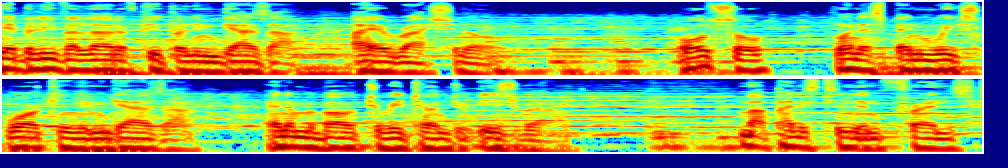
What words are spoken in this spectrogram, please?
They believe a lot of people in Gaza are irrational. Also, when I spend weeks working in Gaza and I'm about to return to Israel, my Palestinian friends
